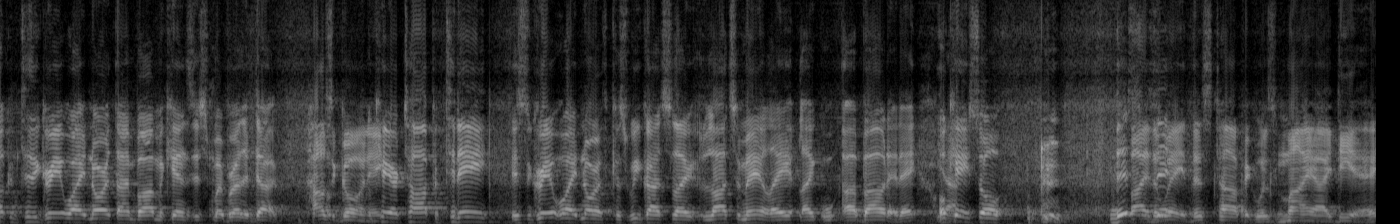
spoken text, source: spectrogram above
Welcome to the Great White North. I'm Bob McKenzie. This is my brother Doug. How's it going, eh? Okay, our topic today is the Great White North because we got like lots of mail, eh? Like about it, eh? Yeah. Okay, so this. By is the it. way, this topic was my idea, eh?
